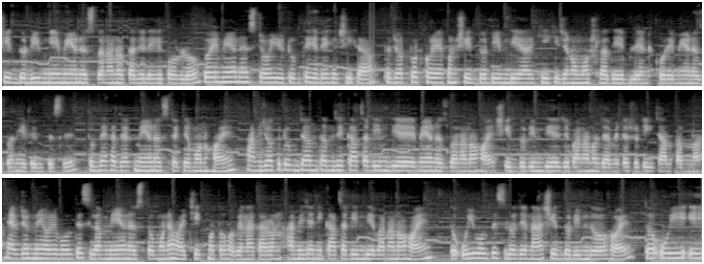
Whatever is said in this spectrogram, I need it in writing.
সিদ্ধ ডিম নিয়ে মেয়োনেজ বানানোর কাজে লেগে পড়ল। তো এই মেয়োনেজটাও ইউটিউব থেকে দেখে শিখা। তো ঝটপট করে এখন সিদ্ধ ডিম দিয়ে আর কি কি যেন মশলা দিয়ে ব্লেন্ড করে মেয়োনেজ বানিয়ে ফেলতেছে। তো দেখা যাক মেয়োনেজটা কেমন হয়। আমি যতটুকু জানতাম যে কাঁচা ডিম দিয়ে মেয়োনেজ বানানো হয়, সিদ্ধ ডিম দিয়ে যে বানানো যায়, আমি এটা সঠিক জানতাম না। এর জন্যই ওরে বলতেছিলাম মেয়োনেজ তো মনে হয় ঠিক মতো হবে না, কারণ আমি জানি কাঁচা ডিম দিয়ে বানানো হয়। তো উই বলতেছিল যে, না, সিদ্ধ ডিম দেওয়া হয়। তো উই এই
